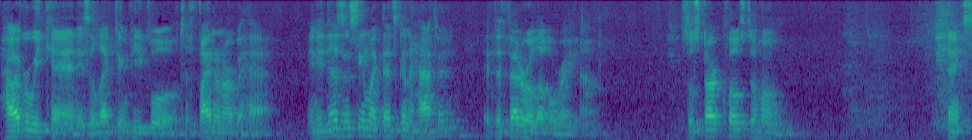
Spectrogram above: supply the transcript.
however we can, is electing people to fight on our behalf. And it doesn't seem like that's going to happen at the federal level right now. So, start close to home. Thanks.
